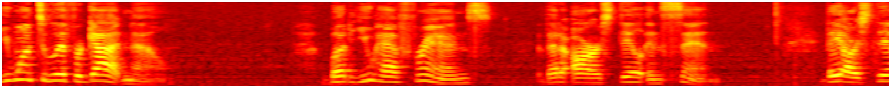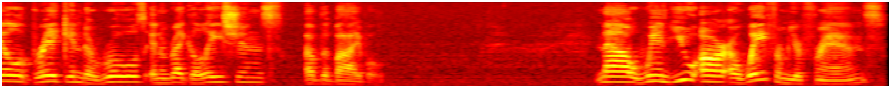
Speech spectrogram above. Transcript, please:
You want to live for God now. But you have friends that are still in sin. They are still breaking the rules and regulations of the Bible. Now, when you are away from your friends,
